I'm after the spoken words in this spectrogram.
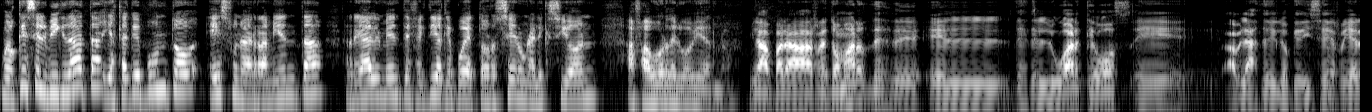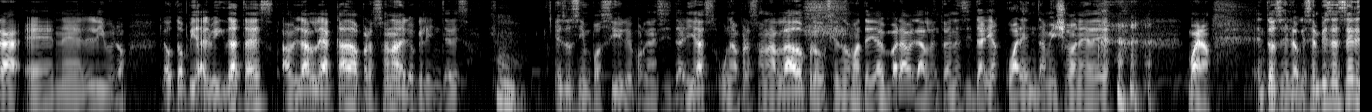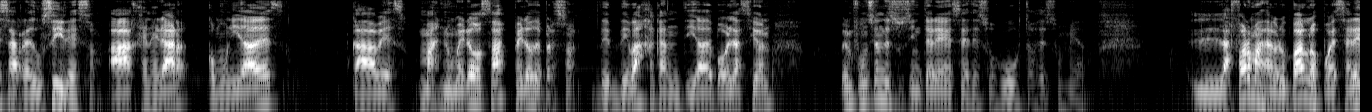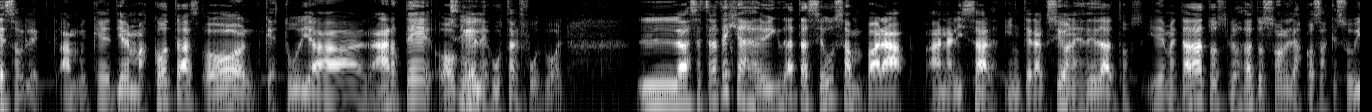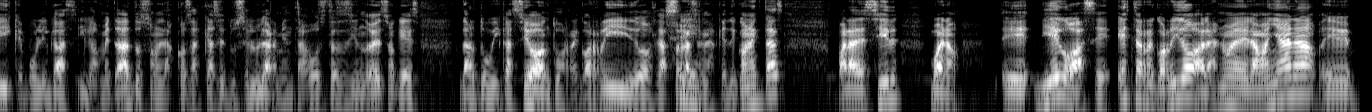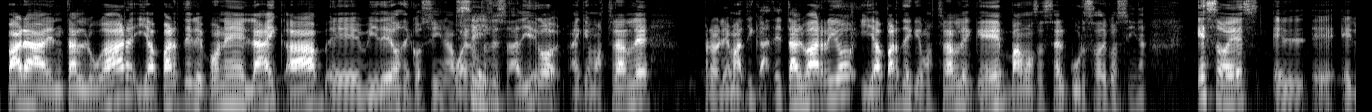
Bueno, ¿qué es el Big Data y hasta qué punto es una herramienta realmente efectiva que puede torcer una elección a favor del gobierno? Mira, para retomar desde el, desde el lugar que vos eh, hablás de lo que dice Riera en el libro, la utopía del Big Data es hablarle a cada persona de lo que le interesa. Hmm. Eso es imposible porque necesitarías una persona al lado produciendo material para hablarle. Entonces necesitarías 40 millones de... bueno, entonces lo que se empieza a hacer es a reducir eso, a generar comunidades cada vez más numerosas, pero de, de, de baja cantidad de población en función de sus intereses, de sus gustos, de sus miedos las formas de agruparlos puede ser eso, que tienen mascotas o que estudian arte o que les gusta el fútbol. Las estrategias de Big Data se usan para analizar interacciones de datos y de metadatos. Los datos son las cosas que subís, que publicás, y los metadatos son las cosas que hace tu celular mientras vos estás haciendo eso, que es dar tu ubicación, tus recorridos, las horas en las que te conectas, para decir, bueno, eh, Diego hace este recorrido a las 9 de la mañana, eh, para en tal lugar y aparte le pone like a eh, videos de cocina. Bueno, entonces a Diego hay que mostrarle problemáticas de tal barrio y aparte hay que mostrarle que vamos a hacer cursos de cocina. Eso es el,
